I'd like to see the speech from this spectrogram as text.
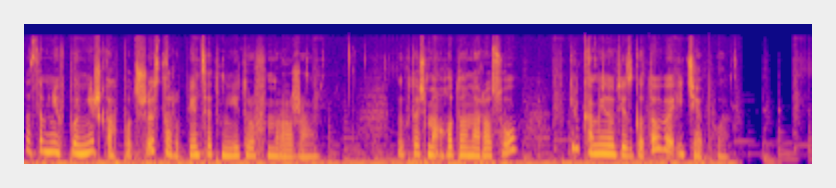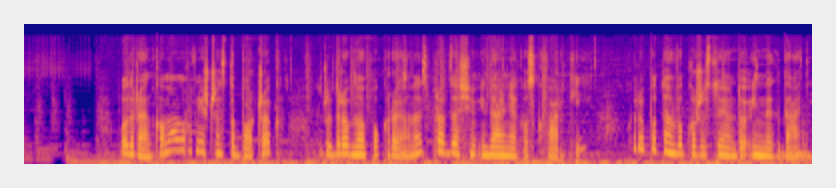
następnie w pojemniczkach po 300 lub 500 ml mrożę. Gdy ktoś ma ochotę na rosół, w kilka minut jest gotowy i ciepły. Pod ręką mam również często boczek, który drobno pokrojony sprawdza się idealnie jako skwarki, które potem wykorzystuję do innych dań,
